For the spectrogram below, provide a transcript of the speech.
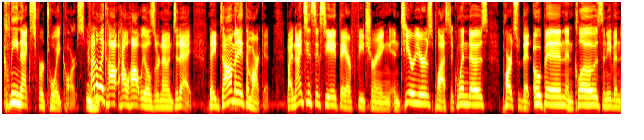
Kleenex for toy cars, mm-hmm. kind of like how, how Hot Wheels are known today. They dominate the market. By 1968, they are featuring interiors, plastic windows, parts that open and close, and even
